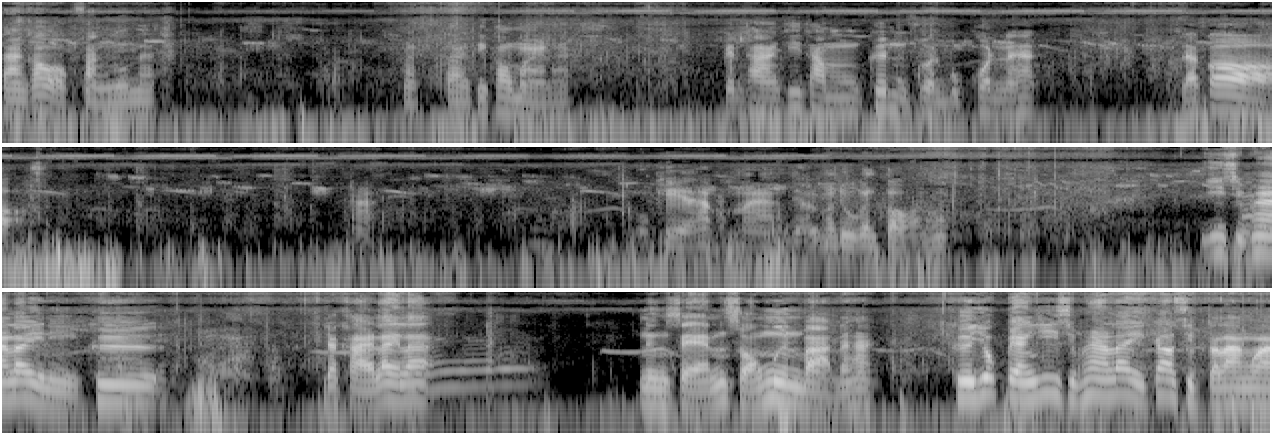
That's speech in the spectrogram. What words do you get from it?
ทางเข้าออกฝั่งนู้นนะทางที่เข้ามานะฮะ เป็นทางที่ทำขึ้นส่วนบุคคลนะฮะ แล้วก็โอเคนะครับ มา เดี๋ยวมาดูกันต่อนะฮะ 25 ไร่นี่คือ จะขายไร่ละ1 2 0 0 0 0บาทนะฮะ คือยกแปลง25ไร่90ตารางวา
